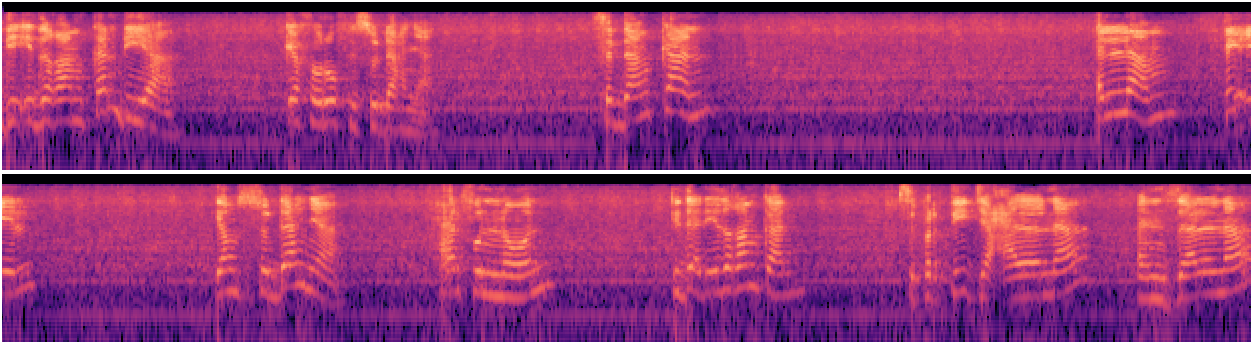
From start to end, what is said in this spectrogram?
diidghamkan dia ke huruf sesudahnya. Sedangkan lam fi'il yang sesudahnya harfun nun tidak diidghamkan. Seperti ja'alna anzalna.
